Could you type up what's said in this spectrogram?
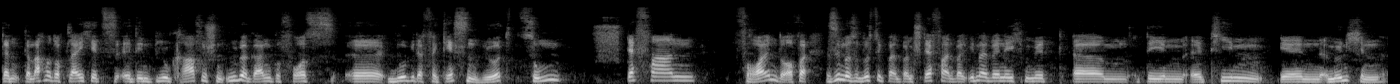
dann, dann machen wir doch gleich jetzt äh, den biografischen Übergang, bevor es äh, nur wieder vergessen wird, zum Stefan Freundorfer. Das ist immer so lustig beim, beim Stefan, weil immer wenn ich mit ähm, dem äh, Team in München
